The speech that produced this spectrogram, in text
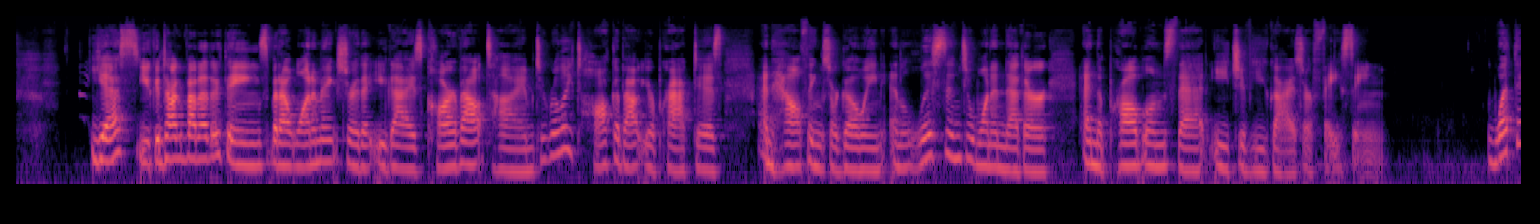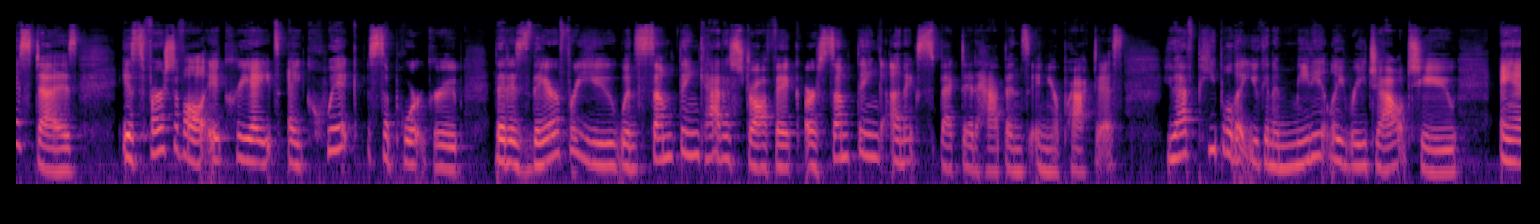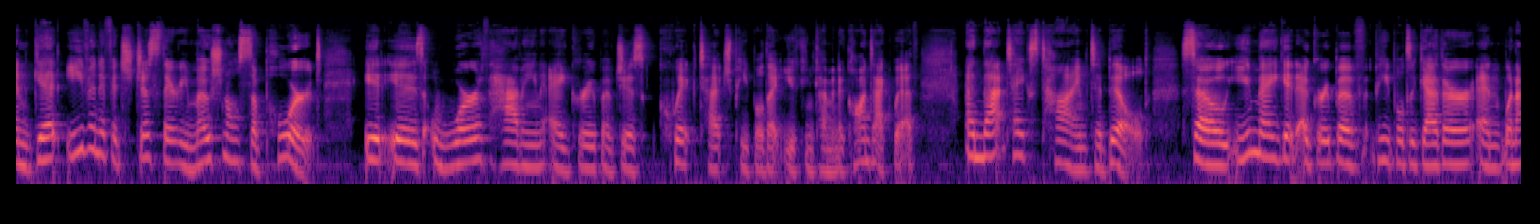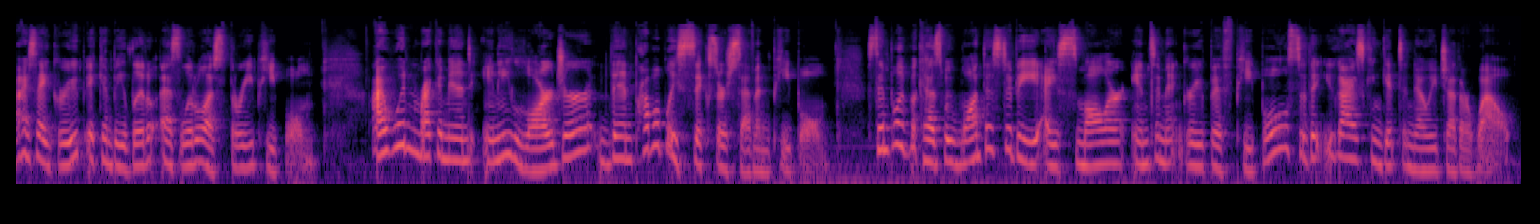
Yes, you can talk about other things, but I want to make sure that you guys carve out time to really talk about your practice and how things are going and listen to one another and the problems that each of you guys are facing. What this does is first of all, it creates a quick support group that is there for you when something catastrophic or something unexpected happens in your practice. You have people that you can immediately reach out to and get, even if it's just their emotional support. It is worth having a group of just quick touch people that you can come into contact with. And that takes time to build. So you may get a group of people together. And when I say group, it can be little as little as three people. I wouldn't recommend any larger than probably six or seven people, simply because we want this to be a smaller, intimate group of people so that you guys can get to know each other well.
